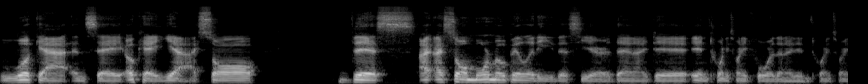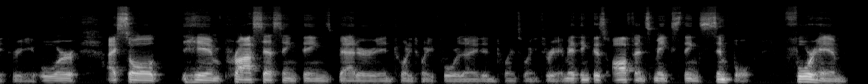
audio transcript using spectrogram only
look at and say, okay, yeah, I saw this I, I, saw more mobility this year than I did in 2024 than I did in 2023, or I saw him processing things better in 2024 than I did in 2023. I mean, I think this offense makes things simple for him.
